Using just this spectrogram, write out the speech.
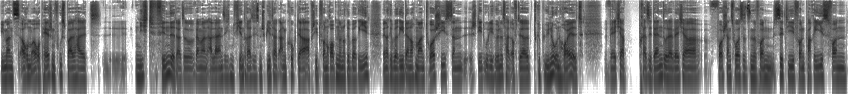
wie man es auch im europäischen Fußball halt äh, nicht findet. Also wenn man allein sich den 34. Spieltag anguckt, der Abschied von Robben und Ribéry, wenn Ribéry da nochmal ein Tor schießt, dann steht Uli Hoeneß halt auf der Tribüne und heult. Welcher Präsident oder welcher Vorstandsvorsitzende von City, von Paris, von,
